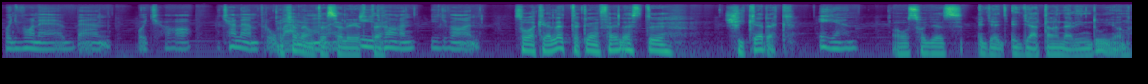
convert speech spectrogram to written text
hogy van-e ebben, hogyha, hogyha nem próbálom Hogyha nem teszel érte. Így van, így van. Szóval kellettek önfejlesztő sikerek? Igen. Ahhoz, hogy ez egy, egy, egyáltalán elinduljon?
